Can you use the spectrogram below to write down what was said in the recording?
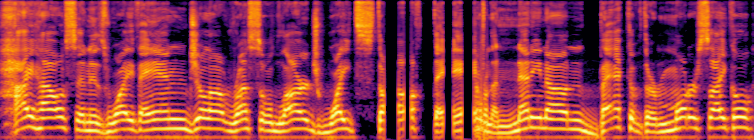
Highhouse and his wife Angela wrestled large white stuffed animals from the netting on back of their motorcycle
